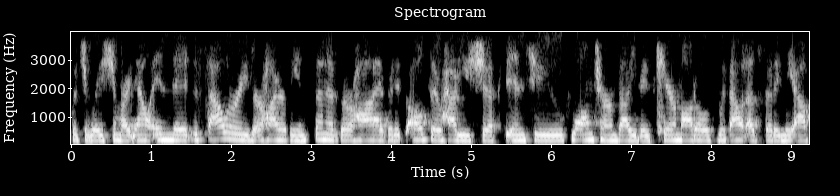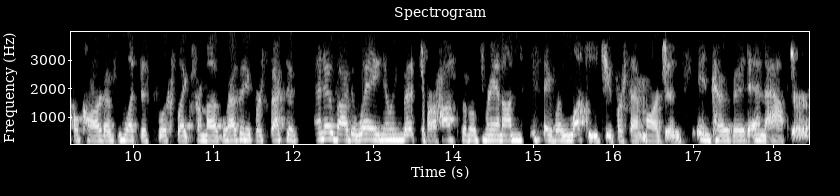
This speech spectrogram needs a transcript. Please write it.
situation right now in that the salaries are higher, the incentives are high, but it's also how do you shift into long-term value-based care models without upsetting the apple cart of what this looks like from a revenue perspective. I know, by the way, knowing most of our hospitals ran on, if they were lucky, 2% margins in COVID and after.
